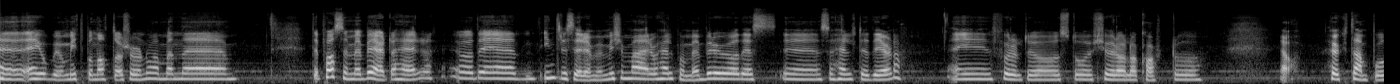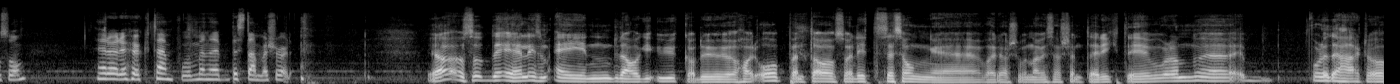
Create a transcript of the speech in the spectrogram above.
jeg jobber jo midt på natta sjøl nå, men eh, det passer meg bedre det her. Og det interesserer meg mye mer å holde på med brød og det eh, som holder til der, da. I forhold til å stå og kjøre à la carte og ja, høyt tempo og sånn. Her er det høyt tempo, men jeg bestemmer sjøl. Ja, altså det er liksom én dag i uka du har åpent, da, og så litt sesongvariasjoner, hvis jeg har skjønt det riktig. Hvordan eh, får du det her til å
